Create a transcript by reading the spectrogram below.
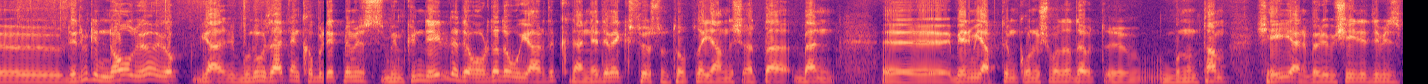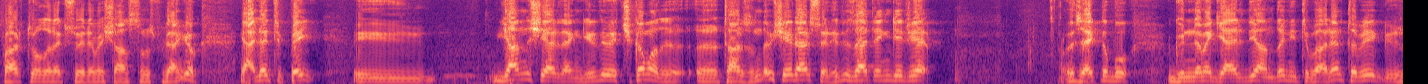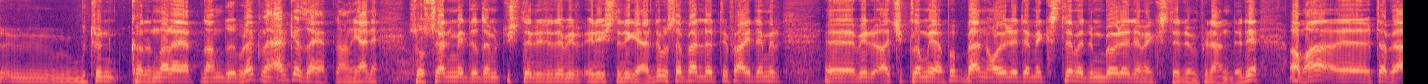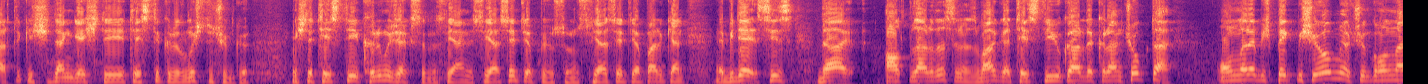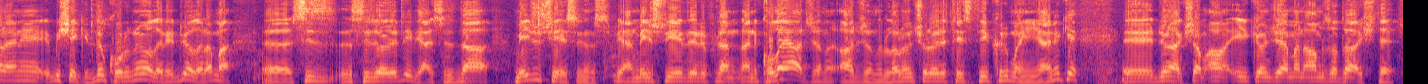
dedim ki ne oluyor? Yok yani bunu zaten kabul etmemiz mümkün değil de de orada da uyardık. Yani ne demek istiyorsun topla yanlış. Hatta ben e, benim yaptığım konuşmada da e, bunun tam şeyi yani böyle bir şey dedi biz parti olarak söyleme şansımız falan yok. Yani Latif Bey e, yanlış yerden girdi ve çıkamadı e, tarzında bir şeyler söyledi. Zaten gece Özellikle bu gündeme geldiği andan itibaren tabii e, bütün kadınlar ayaklandı. Bırakın herkes ayaklandı. Yani sosyal medyada müthiş derecede bir eleştiri geldi. Bu sefer Latif Aydemir e, bir açıklama yapıp ben öyle demek istemedim böyle demek istedim falan dedi. Ama e, tabii artık işten geçti. Testi kırılmıştı çünkü. İşte testi kırmayacaksınız. Yani siyaset yapıyorsunuz. Siyaset yaparken bir de siz daha altlardasınız. Marga testi yukarıda kıran çok da Onlara bir, pek bir şey olmuyor çünkü onlar hani bir şekilde korunuyorlar ediyorlar ama e, siz siz öyle değil yani siz daha meclis üyesiniz. Yani meclis üyeleri falan hani kolay harcanır, harcanırlar. Onun için öyle testiyi kırmayın yani ki e, dün akşam ilk önce hemen Amza'da işte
